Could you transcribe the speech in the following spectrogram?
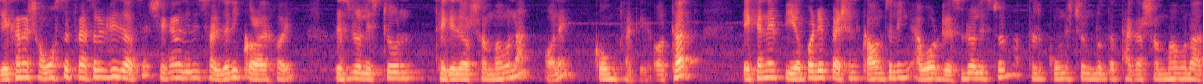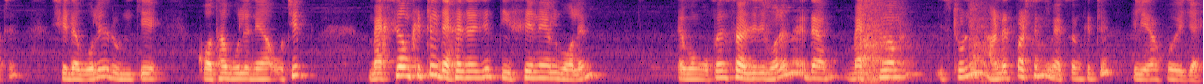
যেখানে সমস্ত ফ্যাসিলিটিস আছে, সেখানে যদি সার্জারি করা হয় রেসিডুয়াল স্টোন থেকে যাওয়ার সম্ভাবনা অনেক কম থাকে। অর্থাৎ এখানে পিওপার্টি patient counselling about residual stone, অর্থাৎ কোন স্টোনগুলো তার থাকার সম্ভাবনা আছে সেটা বলে রুগীকে কথা বলে নেওয়া উচিত। ম্যাক্সিমাম ক্ষেত্রেই দেখা যায় যে পিসিএনএল বলেন এবং ওপেন সার্জারি বলেন, এটা ম্যাক্সিমাম স্টোনই হান্ড্রেড পার্সেন্টই ম্যাক্সিমাম ক্ষেত্রে ক্লিয়ার হয়ে যায়।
